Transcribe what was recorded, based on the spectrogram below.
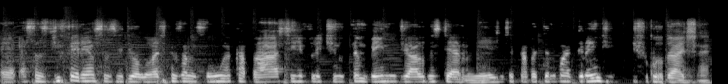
é, essas diferenças ideológicas elas vão acabar se refletindo também no diálogo externo. E aí a gente acaba tendo uma grande dificuldade, né?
